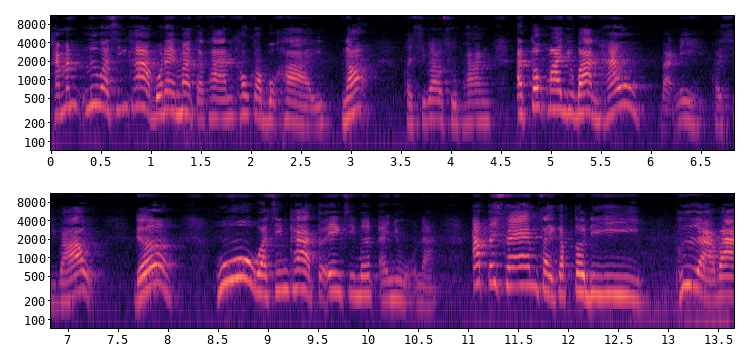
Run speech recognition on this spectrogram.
ค่ะมันหรือว่าสินค้าบ่ได้มาตรฐานเขาก็บ่ขายเนาะข่อยสิเว้าสู่พังอะตกมาอยู่บ้านเฮาบัดนี้ข่อยสิเว้าเด้อฮู้ว่าสินค้าตัวเองสิหมดอายุนะเอาไปแซมใส่กับตัวดี เพื่อว่า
